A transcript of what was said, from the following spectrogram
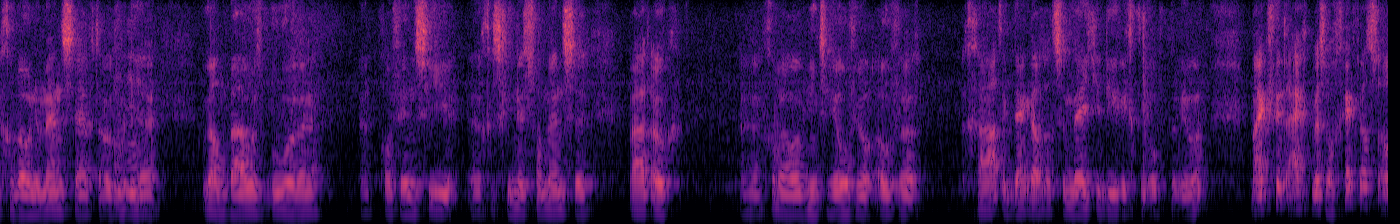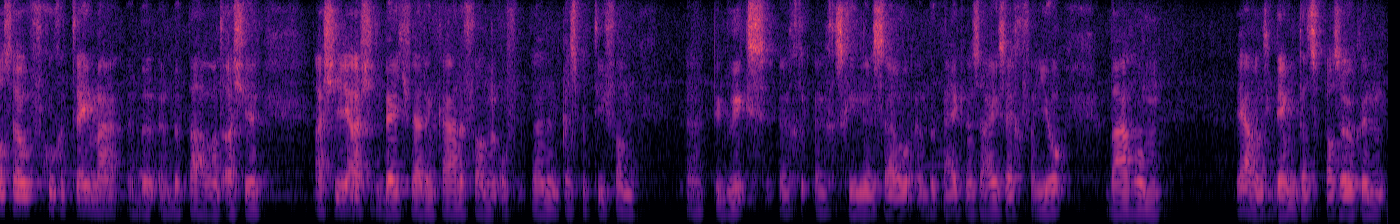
gewone mensen hebt, over Mhm. de landbouwers, boeren, eh, provincie, geschiedenis van mensen, waar het ook gewoon niet zo heel veel over gaat. Ik denk dat, dat ze een beetje die richting op willen. Maar ik vind het eigenlijk best wel gek dat ze al zo vroeg het thema be- bepalen. Want als je, als, je, als je het een beetje vanuit een kader van, of vanuit een perspectief van eh publieksgeschiedenis zou eh, bekijken, dan zou je zeggen van joh, waarom... Ja, want ik denk dat ze pas ook een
